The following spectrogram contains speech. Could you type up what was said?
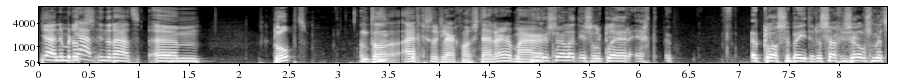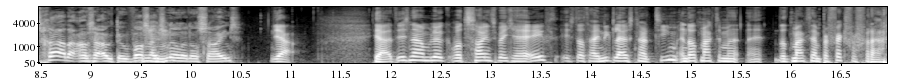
Ja, nee, maar dat Ja. is inderdaad... ehm, klopt. Want dan, eigenlijk is Leclerc gewoon sneller, maar... Pure snelheid is Leclerc echt een, een klasse beter. Dat zag je zelfs met schade aan zijn auto. Was hij Mhm. sneller dan Sainz? Ja. Ja, het is namelijk wat Sainz een beetje heeft, is dat hij niet luistert naar het team. En dat maakt hem, eh, dat maakt hem perfect voor Ferrari.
